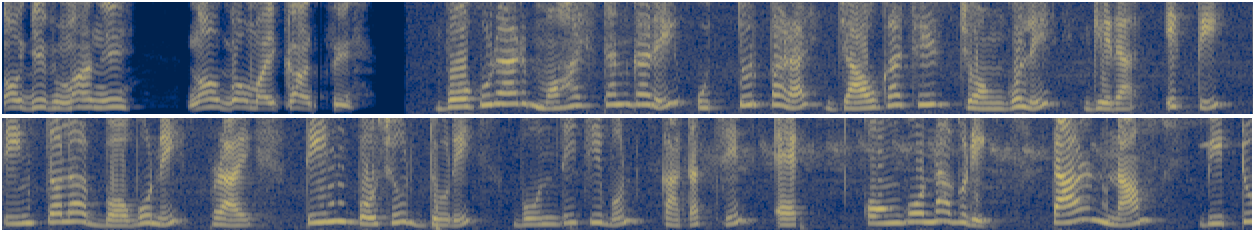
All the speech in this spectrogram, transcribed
no give money, no go my country. বগুড়ার মহাস্থানগারে উত্তরপাড়ায় জাউগাছের জঙ্গলে ঘেরা একটি তিনতলা ভবনে প্রায় তিন বছর ধরে বন্দি জীবন কাটাচ্ছেন এক কঙ্গো নাগরিক। তার নাম বিটু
